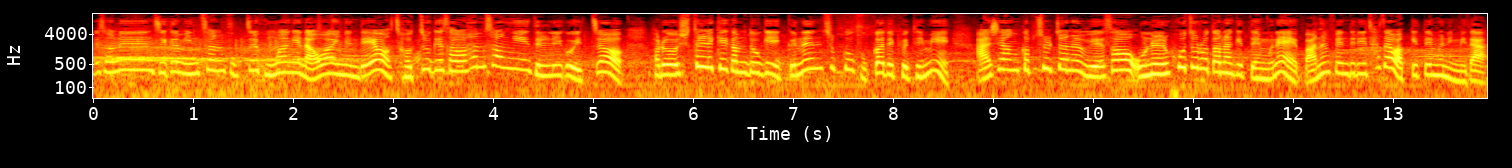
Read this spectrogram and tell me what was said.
네, 저는 지금 인천국제공항에 나와 있는데요. 저쪽에서 함성이 들리고 있죠. 바로 슈틀리케 감독이 이끄는 축구 국가대표팀이 아시안컵 출전을 위해서 오늘 호주로 떠나기 때문에 많은 팬들이 찾아왔기 때문입니다.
